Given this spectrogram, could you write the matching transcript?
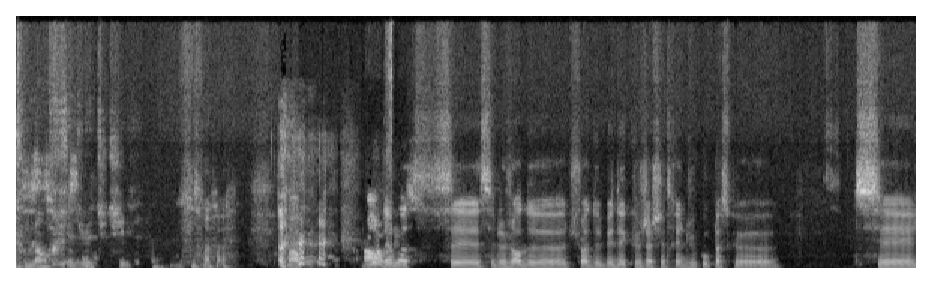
Tout l'encre qui. Bah, en vrai, moi, c'est le genre de, tu vois, de BD que j'achèterais du coup parce que c'est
